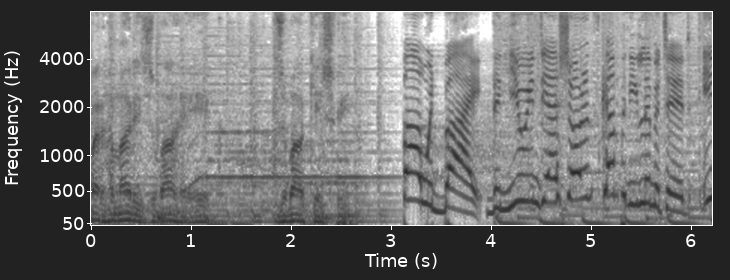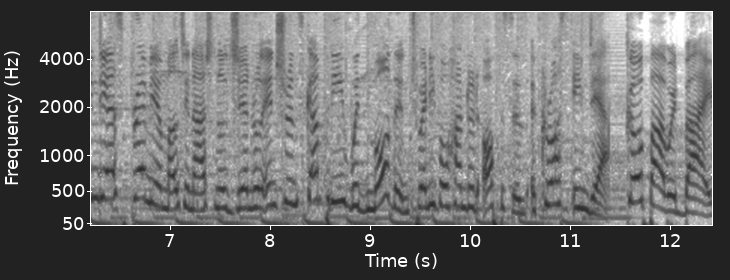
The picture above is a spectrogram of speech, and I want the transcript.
पर हमारी जुबा है एक जुबा केसरी। Powered by the New India Assurance Company Limited, India's premier multinational general insurance company with more than 2,400 offices across India. Co powered by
